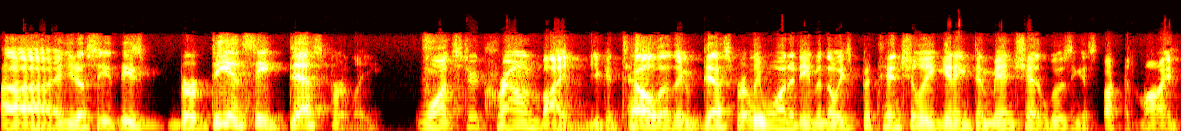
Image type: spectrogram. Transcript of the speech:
uh, and you know, see these DNC desperately wants to crown Biden. You can tell that they desperately want it, even though he's potentially getting dementia and losing his fucking mind.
